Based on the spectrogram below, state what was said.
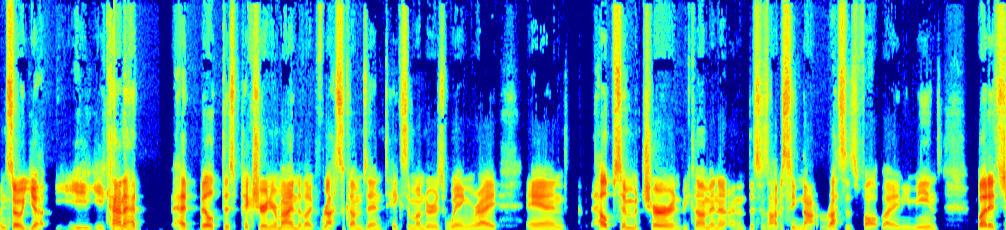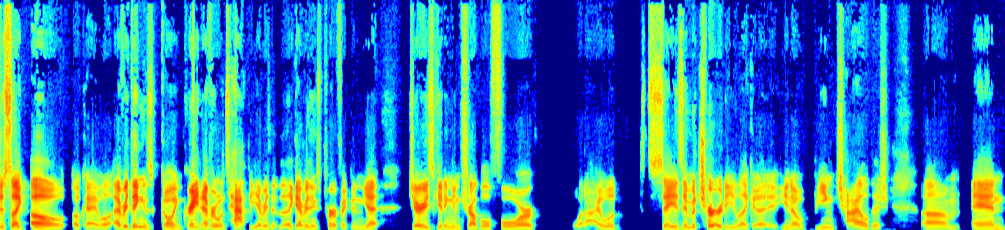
and so you you, you kind of had had built this picture in your mind of like Russ comes in, takes him under his wing, right, and helps him mature and become. And, and this is obviously not Russ's fault by any means, but it's just like, oh, okay, well, everything is going great, everyone's happy, everything like everything's perfect, and yet Jerry's getting in trouble for what I would say is immaturity, like uh, you know, being childish, um, and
